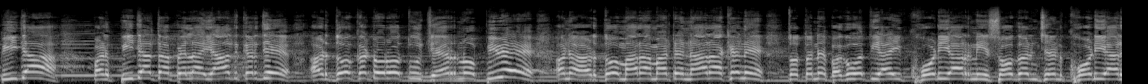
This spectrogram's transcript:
પીજા, પણ પીજાતા પહેલા યાદ કરજે, અડધો કટોરો તું ઝેરનો પીવે અને અડધો મારા માટે ના રાખે ને, તો તને ભગવતી આઈ ખોડિયારની સોગન છે ને ખોડિયાર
